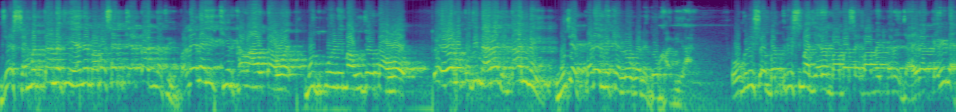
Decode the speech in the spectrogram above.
જે સમજતા નથી એને બાબા સાહેબ કહેતા જ નથી ભલે ને એ ખીર ખાવા આવતા હોય બુદ્ધ પૂર્ણિમા ઉજવતા હોય તો એવા લોકોથી નારાજ હતા જ નહીં મુજે પડે લીખે લોકોને ધોખા દિયા ઓગણીસો બત્રીસમાં જ્યારે બાબા સાહેબ આંબેડકરે જાહેરાત કરી ને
